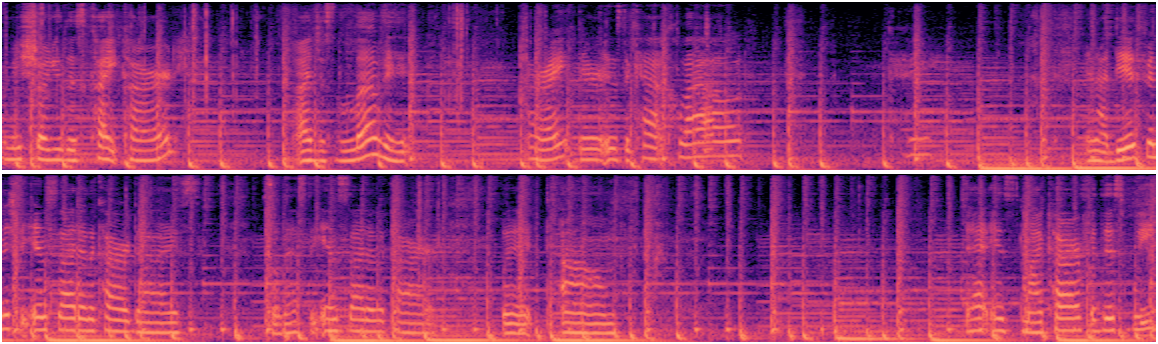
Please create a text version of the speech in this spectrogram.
let me show you this kite card. I just love it. Alright, there is the cat cloud. Okay. And I did finish the inside of the card, guys. So that's the inside of the card. But, um, that is my card for this week.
